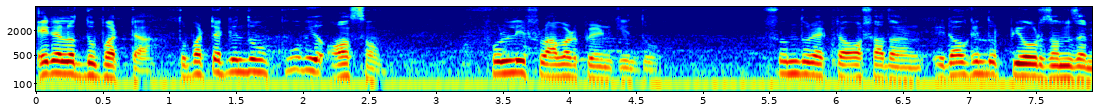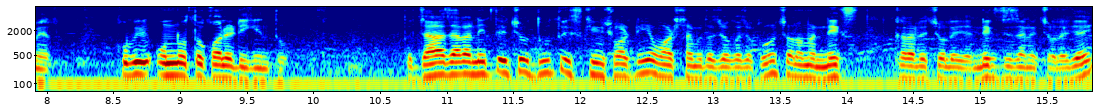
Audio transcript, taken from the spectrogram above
এটা হলো দুপাট্টা। দুপাট্টা কিন্তু খুবই অসম ফুললি ফ্লাওয়ার প্রিন্ট কিন্তু। সুন্দর একটা অসাধারণ। এটাও কিন্তু পিওর জমজমের। খুবই উন্নত কোয়ালিটি কিন্তু। তো যারা যারা নিতে ইচ্ছুক, দ্রুত স্ক্রিনশট নিয়ে হোয়াটসঅ্যাপে যোগাযোগ করুন। চলো আমরা নেক্সট কালারে চলে যাই নেক্সট ডিজাইনে চলে যাই।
